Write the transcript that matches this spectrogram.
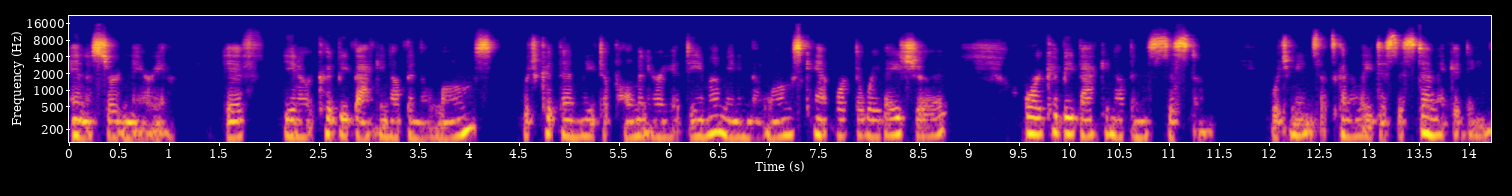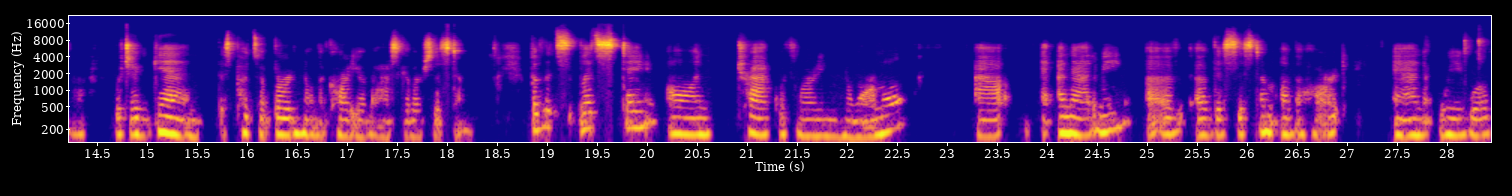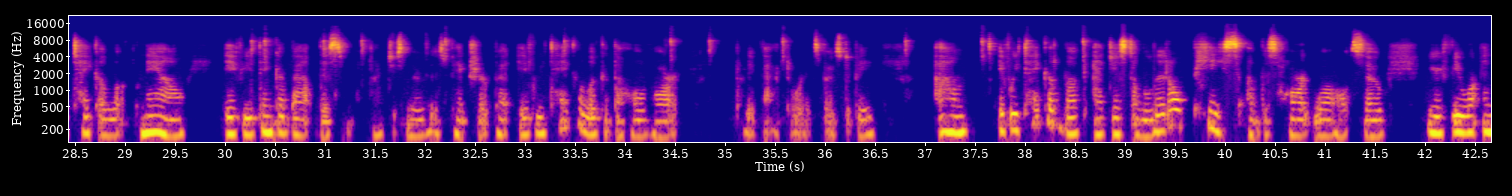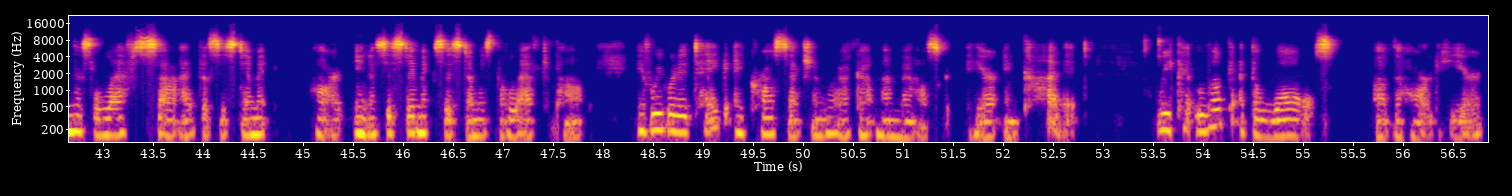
in a certain area. If, you know, it could be backing up in the lungs, which could then lead to pulmonary edema, meaning the lungs can't work the way they should, or it could be backing up in the system, which means that's going to lead to systemic edema, which again, this puts a burden on the cardiovascular system. But let's let's stay on track with learning normal uh, anatomy of, of the system of the heart. And we will take a look now. If you think about this, I just moved this picture, but if we take a look at the whole heart, put it back to where it's supposed to be. Um, if we take a look at just a little piece of this heart wall, so if you were in this left side, the systemic heart, in a systemic system is the left pump. If we were to take a cross section where I've got my mouse here and cut it, we could look at the walls of the heart here.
